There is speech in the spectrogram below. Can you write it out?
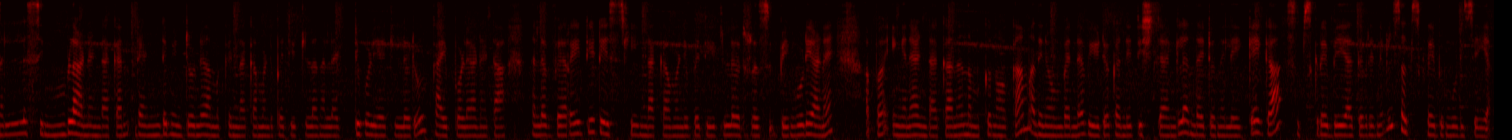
നല്ല സിമ്പിളാണ് ഉണ്ടാക്കാൻ. രണ്ട് മിനിറ്റ് കൊണ്ട് നമുക്ക് ഉണ്ടാക്കാൻ വേണ്ടി പറ്റിയിട്ടുള്ള നല്ല അടിപൊളിയായിട്ടുള്ളൊരു കായ്പോളയാണ് കേട്ടോ. നല്ല വെറൈറ്റി ടേസ്റ്റിൽ ഉണ്ടാക്കാൻ വേണ്ടി പറ്റിയിട്ടുള്ള ഒരു റെസിപ്പിയും കൂടിയാണ്. അപ്പോൾ ഇങ്ങനെ ഉണ്ടാക്കാമെന്ന് നമുക്ക് നോക്കാം. അതിനു മുമ്പ് എന്റെ വീഡിയോ കണ്ടിട്ട് ഇഷ്ടമെങ്കിൽ എന്തായിട്ടൊന്ന് ലൈക്ക് ചെയ്യുക. സബ്സ്ക്രൈബ് ചെയ്യാത്തവരുണ്ടെങ്കിൽ സബ്സ്ക്രൈബും കൂടി ചെയ്യാം.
